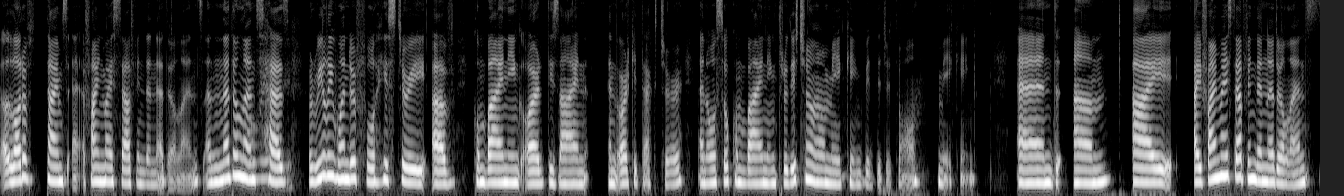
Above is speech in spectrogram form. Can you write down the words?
a lot of times uh, find myself in the netherlands. And netherlands has a really wonderful history of combining art design and architecture and also combining traditional making with digital making. And um, i I find myself in the Netherlands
